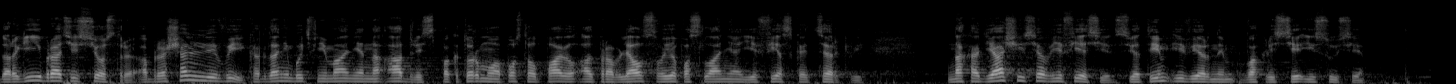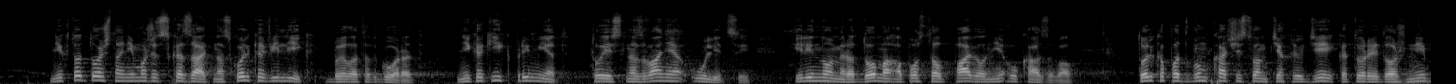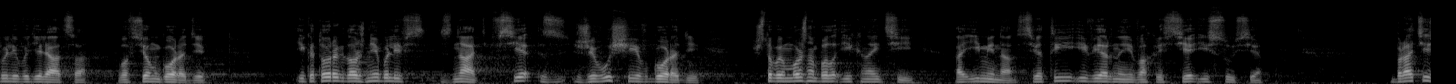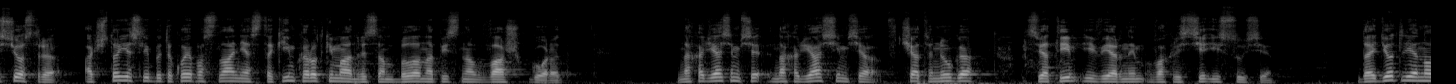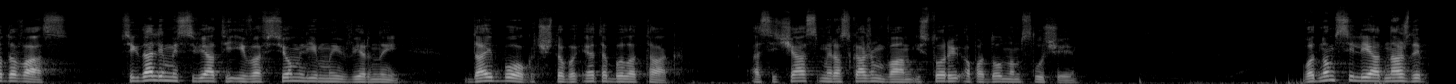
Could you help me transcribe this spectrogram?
Дорогие братья и сестры, обращали ли вы когда-нибудь внимание на адрес, по которому апостол Павел отправлял свое послание Ефесской церкви, находящейся в Ефесе, святым и верным во Христе Иисусе? Никто точно не может сказать, насколько велик был этот город. Никаких примет, то есть названия улицы или номера дома апостол Павел не указывал. Только по двум качествам тех людей, которые должны были выделяться – во всем городе, и которых должны были знать все живущие в городе, чтобы можно было их найти, а именно святые и верные во Христе Иисусе. Братья и сестры, а что если бы такое послание с таким коротким адресом было написано в ваш город? Находящимся, находящимся в Чаттануга, святым и верным во Христе Иисусе. Дойдет ли оно до вас – Всегда ли мы святы и во всем ли мы верны? Дай Бог, чтобы это было так. А сейчас мы расскажем вам историю о подобном случае. В одном селе однажды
